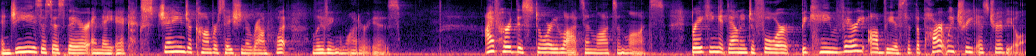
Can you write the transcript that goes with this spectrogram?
and Jesus is there, and they exchange a conversation around what living water is. I've heard this story lots and lots and lots breaking it down into four, became very obvious that the part we treat as trivial,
